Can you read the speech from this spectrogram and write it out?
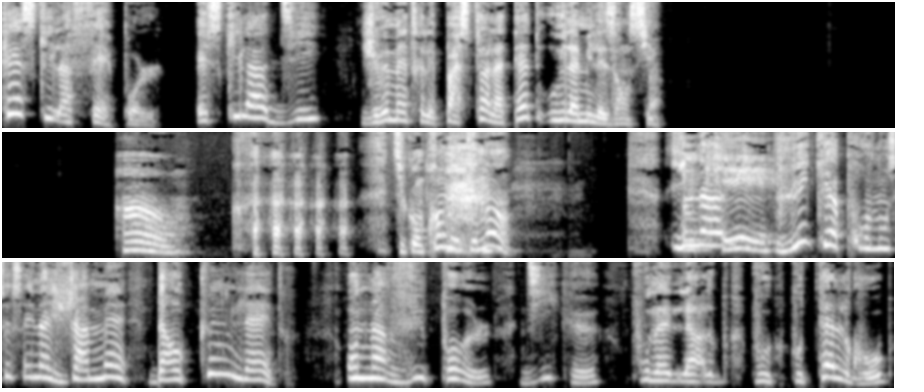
qu'est-ce qu'il a fait, Paul? Est-ce qu'il a dit, je vais mettre les pasteurs à la tête ou il a mis les anciens? Oh. Tu comprends maintenant? Il n'a, lui qui a prononcé ça, il n'a jamais, dans aucune lettre, on a vu Paul dire que pour, la- la- pour, pour tel groupe,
